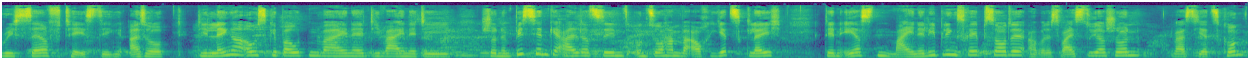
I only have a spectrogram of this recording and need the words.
Reserve Tasting, also die länger ausgebauten Weine, die Weine, die schon ein bisschen gealtert sind. Und so haben wir auch jetzt gleich den ersten, meine Lieblingsrebsorte, aber das weißt du ja schon, was jetzt kommt,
